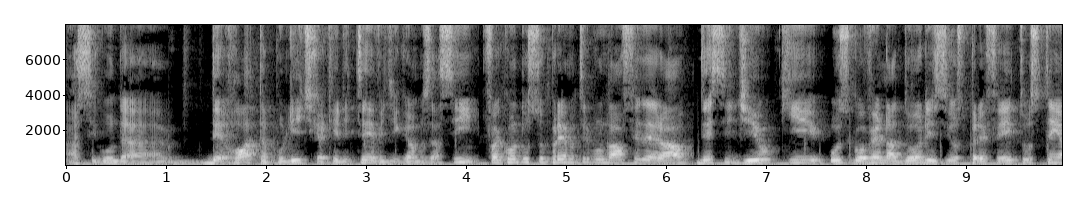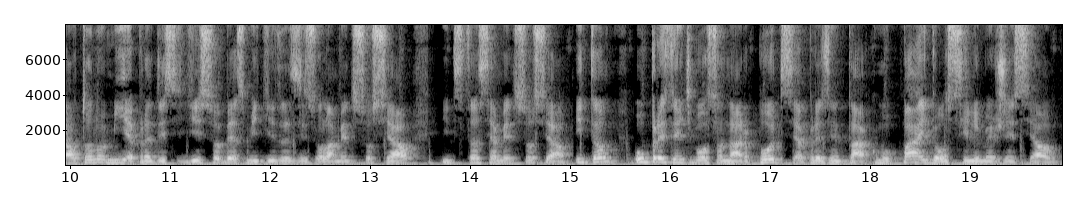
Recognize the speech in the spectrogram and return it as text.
a segunda derrota política que ele teve, digamos assim, foi quando o Supremo Tribunal Federal decidiu que os governadores e os prefeitos têm autonomia para decidir sobre as medidas de isolamento social e distanciamento social. Então, o presidente Bolsonaro pôde se apresentar como pai do auxílio emergencial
